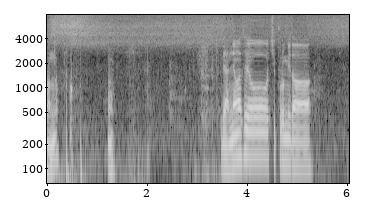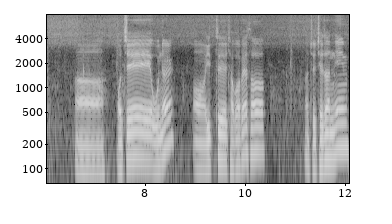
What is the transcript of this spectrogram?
들어왔나? 어. 네, 안녕하세요. 지프로입니다. 아, 어제, 오늘, 어, 이틀 작업해서, 어, 저희 제자님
